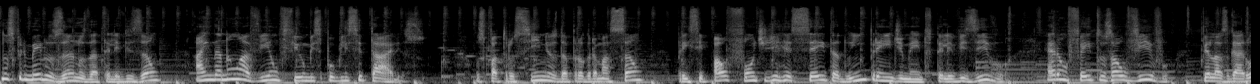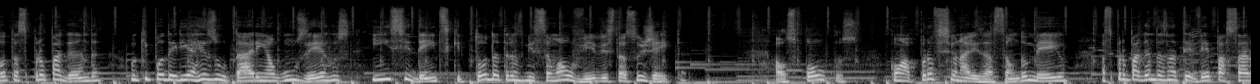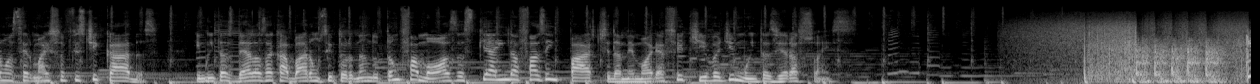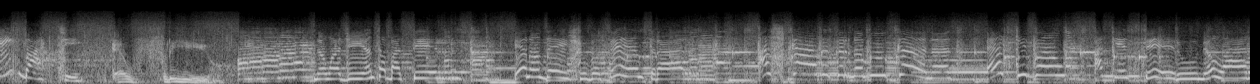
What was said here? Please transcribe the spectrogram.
Nos primeiros anos da televisão, ainda não haviam filmes publicitários. Os patrocínios da programação, principal fonte de receita do empreendimento televisivo, eram feitos ao vivo pelas garotas propaganda, o que poderia resultar em alguns erros e incidentes que toda transmissão ao vivo está sujeita. Aos poucos, com a profissionalização do meio, as propagandas na TV passaram a ser mais sofisticadas e muitas delas acabaram se tornando tão famosas que ainda fazem parte da memória afetiva de muitas gerações. Bate? É o frio. Não adianta bater, eu não deixo você entrar. As casas pernambucanas é que vão aquecer o meu lar.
